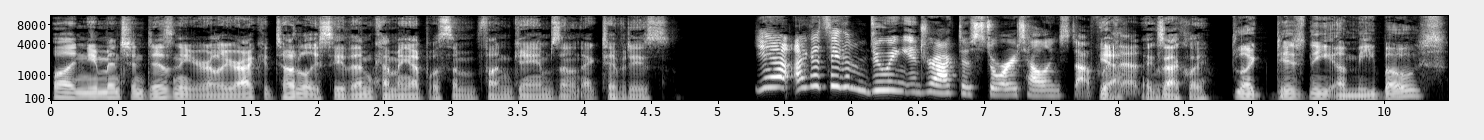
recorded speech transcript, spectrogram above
Well, and you mentioned Disney earlier. I could totally see them coming up with some fun games and activities. Yeah, I could see them doing interactive storytelling stuff with Yeah, it. exactly. like disney amiibos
